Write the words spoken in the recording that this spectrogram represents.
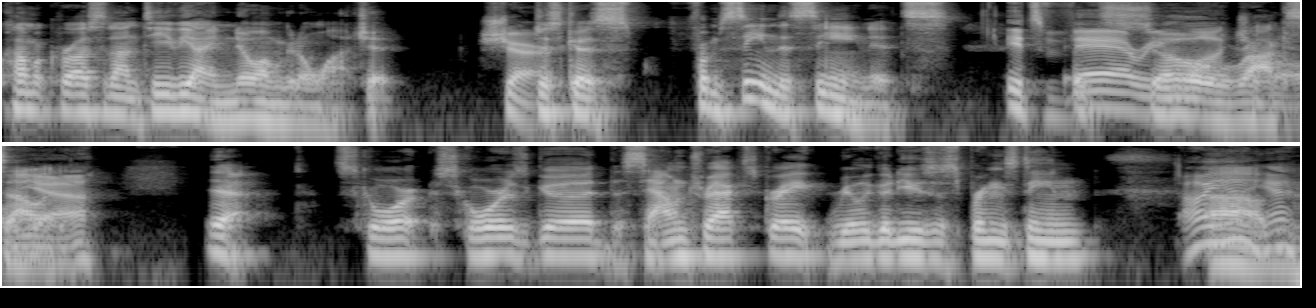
come across it on TV, I know I'm gonna watch it Sure. just because from scene to scene, it's it's very so watchable, rock solid. Yeah. yeah. Score score is good. The soundtrack's great. Really good use of Springsteen. Oh yeah, Um, yeah.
